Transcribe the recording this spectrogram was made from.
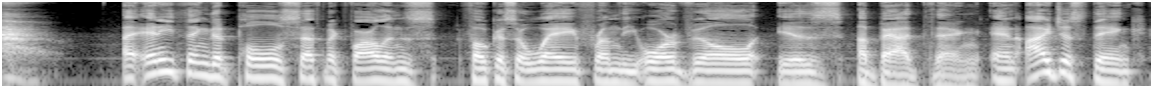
anything that pulls Seth MacFarlane's focus away from the Orville is a bad thing. And I just think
